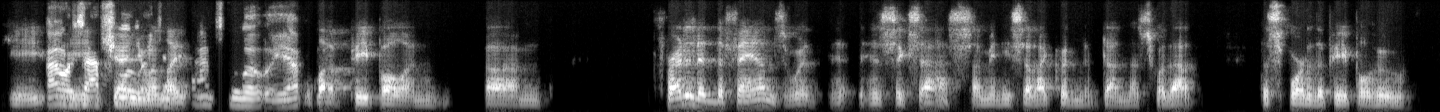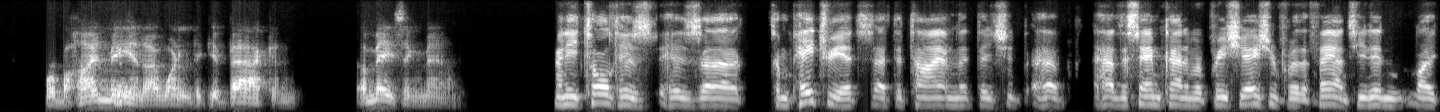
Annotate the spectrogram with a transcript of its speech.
he, I was he absolutely, genuinely absolutely, yep. loved people and um, credited the fans with his success. I mean, he said, I couldn't have done this without the support of the people who were behind me, and I wanted to give back. And amazing man. And he told his his uh, compatriots at the time that they should have have the same kind of appreciation for the fans. He didn't like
